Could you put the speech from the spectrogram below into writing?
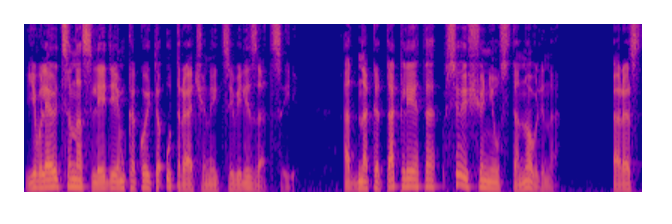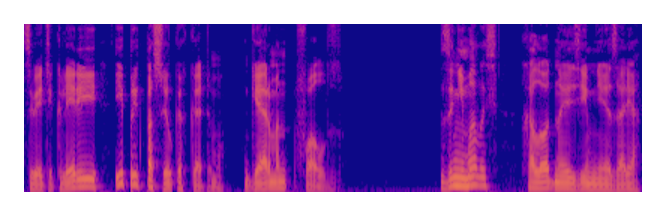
являются наследием какой-то утраченной цивилизации. Однако так ли это, все еще не установлено – о расцвете клерии и предпосылках к этому. Герман Фолз. Занималась холодная зимняя заря.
